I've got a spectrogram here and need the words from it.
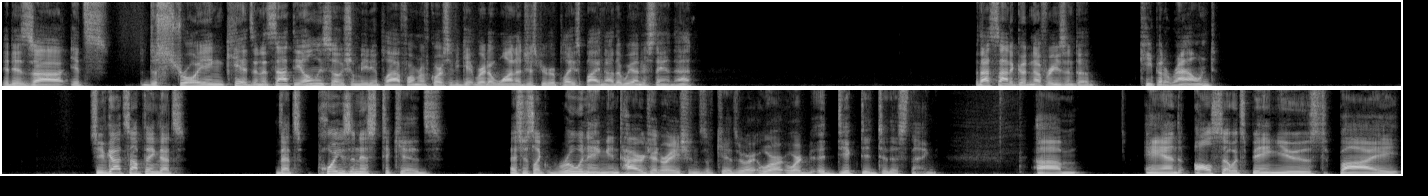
It is, uh, it's destroying kids. And it's not the only social media platform. Of course, if you get rid of one, it'll just be replaced by another. We understand that. But that's not a good enough reason to keep it around. So you've got something that's that's poisonous to kids, that's just like ruining entire generations of kids who are, who are, who are addicted to this thing. Um, and also, it's being used by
